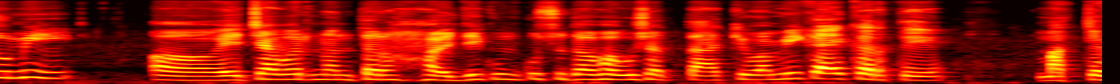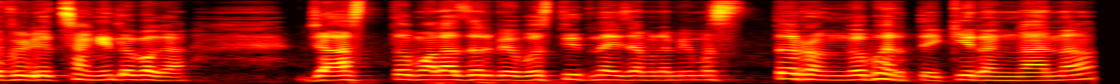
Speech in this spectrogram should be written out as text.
तुम्ही याच्यावर नंतर हळदी कुंकूसुद्धा वाहू शकता किंवा मी काय करते मागच्या व्हिडिओत सांगितलं बघा जास्त मला जर व्यवस्थित नाही जमलं मी मस्त रंग भरते की रंगानं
